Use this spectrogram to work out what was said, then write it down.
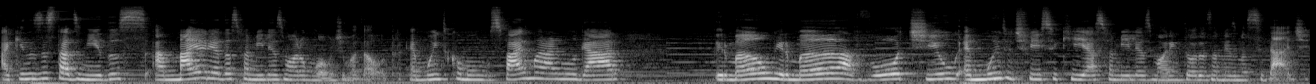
aqui nos Estados Unidos, a maioria das famílias moram longe uma da outra. É muito comum os pais morarem num lugar, irmão, irmã, avô, tio, é muito difícil que as famílias morem todas na mesma cidade.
